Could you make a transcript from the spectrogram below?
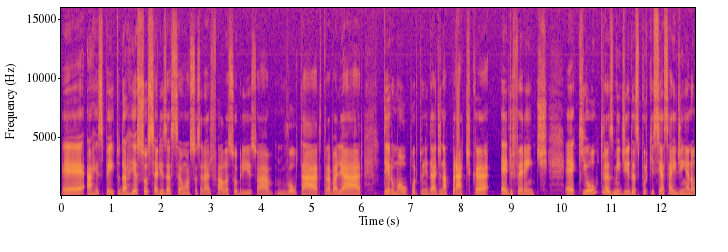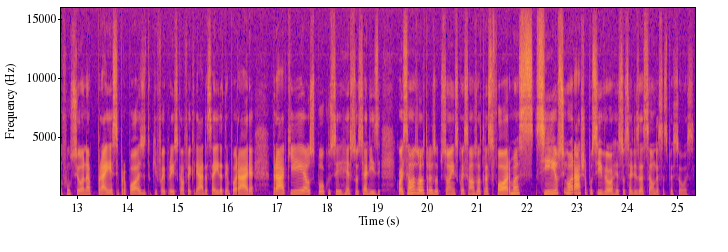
é, a respeito da ressocialização. A sociedade fala sobre isso, ah, voltar, trabalhar, ter uma oportunidade. Na prática, é diferente. É, que outras medidas, porque se a saidinha não funciona para esse propósito, que foi para isso que ela foi criada, saída temporária, para que aos poucos se ressocialize. Quais são as outras opções, quais são as outras formas, se o senhor acha possível a ressocialização dessas pessoas?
